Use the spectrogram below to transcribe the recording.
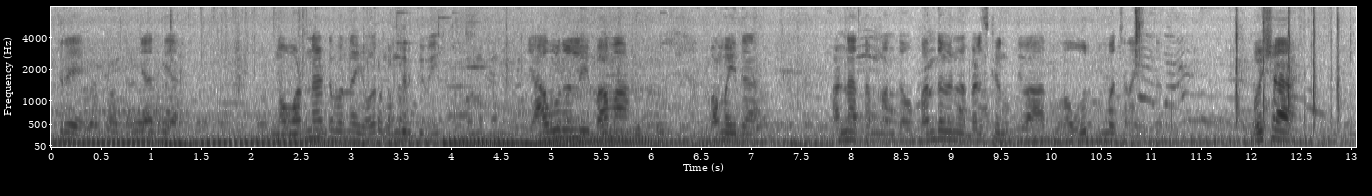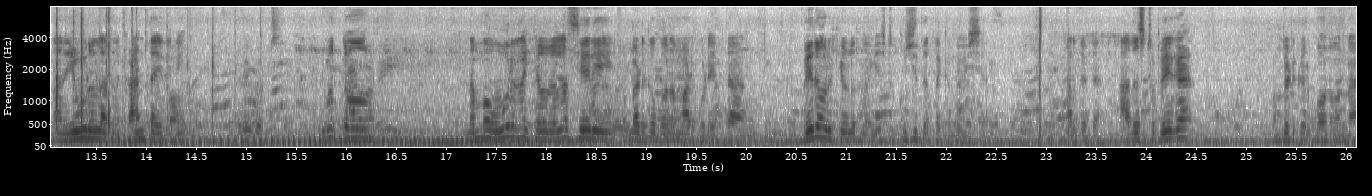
ಇತರೆ ಜಾತಿಯ ನಾವು ಒಡನಾಟವನ್ನು ಯಾವತ್ತು ಹೊಂದಿರ್ತೀವಿ. ಯಾವ ಊರಲ್ಲಿ ಬಾಮ ಬಾಮ ಇದ ಅಣ್ಣ ತಮ್ಮಂದು ಬಂಧವನ್ನು ಬೆಳೆಸ್ಕೊಂಡಿರ್ತೀವಿ ಆ ಊರು ತುಂಬ ಚೆನ್ನಾಗಿರ್ತದೆ. ಬಹುಶಃ ನಾನು ಈ ಊರಲ್ಲಿ ಅದನ್ನು ಕಾಣ್ತಾ ಇದ್ದೀನಿ. ಇವತ್ತು ನಮ್ಮ ಊರಿನ ಕೆಲವರೆಲ್ಲ ಸೇರಿ ಅಂಬೇಡ್ಕರ್ ಮಾಡಿಕೊಡಿ ಅಂತ ಬೇರೆಯವ್ರು ಕೇಳೋದು ನನಗೆ ಎಷ್ಟು ಖುಷಿ ತರ್ತಕ್ಕಂಥ ವಿಷಯ. ಅರ್ಥೈತೆ ಆದಷ್ಟು ಬೇಗ ಅಂಬೇಡ್ಕರ್ ಭವನವನ್ನು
